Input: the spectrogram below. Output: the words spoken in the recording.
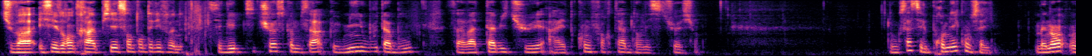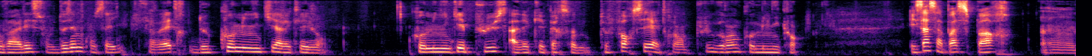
Tu vas essayer de rentrer à pied sans ton téléphone. C'est des petites choses comme ça que mis bout à bout, ça va t'habituer à être confortable dans les situations. Donc ça c'est le premier conseil. Maintenant, on va aller sur le deuxième conseil, ça va être de communiquer avec les gens. Communiquer plus avec les personnes, te forcer à être un plus grand communicant. Et ça, ça passe par... Euh,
